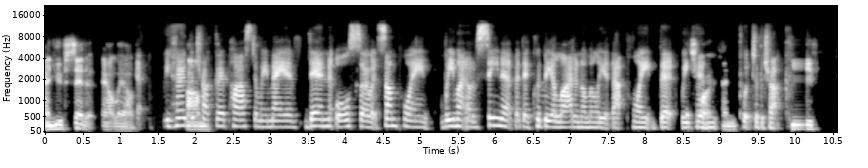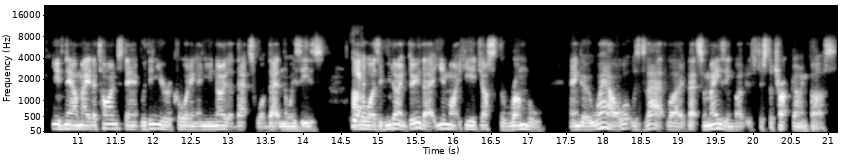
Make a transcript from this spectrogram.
and you've said it out loud. Yeah. We heard the Um, truck go past, and we may have then also at some point, we might not have seen it, but there could be a light anomaly at that point that we can right. Put to the truck. you've you've now made a timestamp within your recording and you know that that's what that noise is Yeah. otherwise if you don't do that you might hear just the rumble and go wow what was that like that's amazing but it's just a truck going past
